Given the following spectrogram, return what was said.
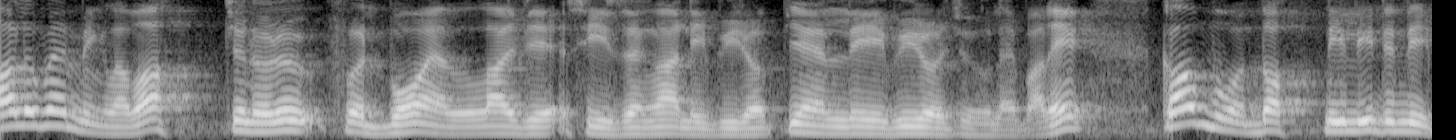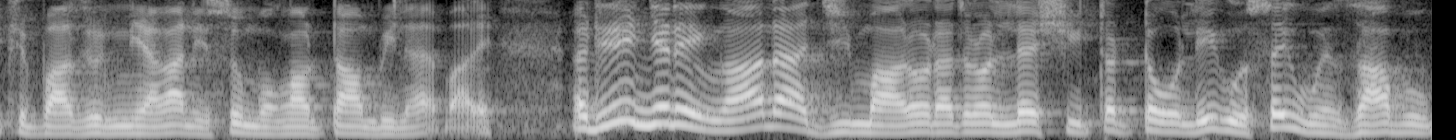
အားလုံးပဲမင်္ဂလာပါကျွန်တော်တို့ Football and Live ရဲ့အစီအစဉ်ကနေပြီးတော့ပြန်လေပြီးတော့ကြိုလိုက်ပါတယ်ကောင်းမွန်သောနေ့လေးတစ်နေ့ဖြစ်ပါစို့နေရာကနေစုမုံကောင်းတောင်းပြီးလိုက်ပါတယ်အဲဒီနေ့ညနေ9နာရီမှာတော့ဒါကျွန်တော်လက်ရှိတော်တော်လေးကိုစိတ်ဝင်စားဖို့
